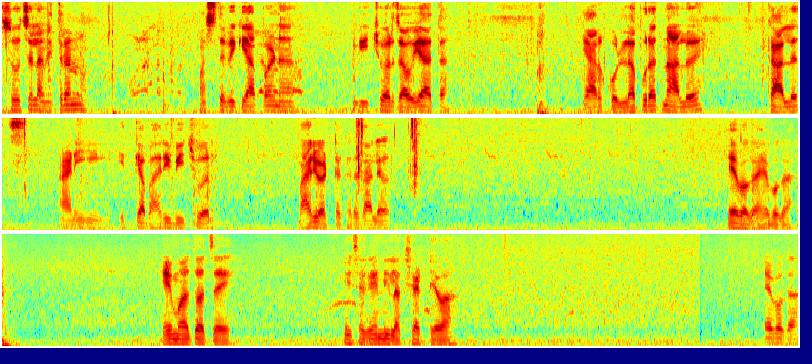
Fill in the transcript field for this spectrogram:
सो चला मित्रांनो मस्तपैकी आपण बीचवर जाऊया आता. यार कोल्हापुरातनं आलो आहे कालच आणि इतक्या भारी बीचवर भारी वाटतं खरंच आल्यावर. हे बघा हे बघा. हे महत्त्वाचं आहे. हे सगळ्यांनी लक्षात ठेवा. हे बघा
